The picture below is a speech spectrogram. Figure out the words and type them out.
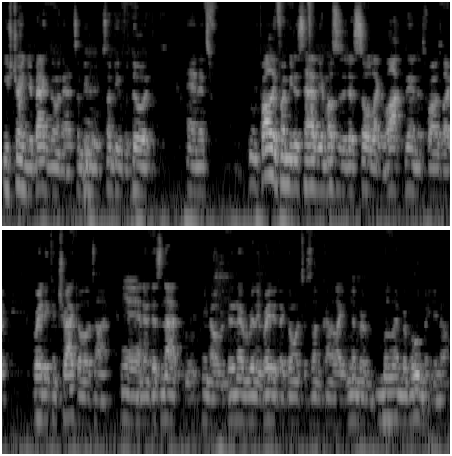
you strain your back doing that. Some people some people do it, and it's probably from you just have your muscles are just so like locked in as far as like ready to contract all the time, Yeah, and they're just not you know they're never really ready to go into some kind of like limber limber movement, you know.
